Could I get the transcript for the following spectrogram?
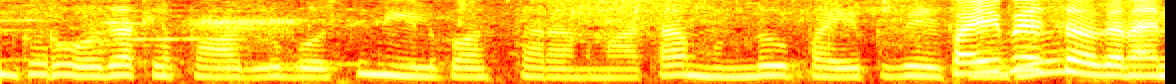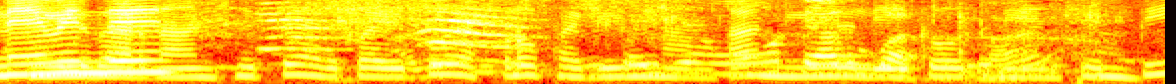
ఇంకా రోజు అట్లా పాదులు పోసి నీళ్ళు పోస్తారనమాట ముందు పైపు వేసి పైపు వేసావు కదా అని చెప్పి అది పైపు ఎక్కడో పగిలిందంట నీళ్ళు లీక్ అవుతుంది అని చెప్పి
